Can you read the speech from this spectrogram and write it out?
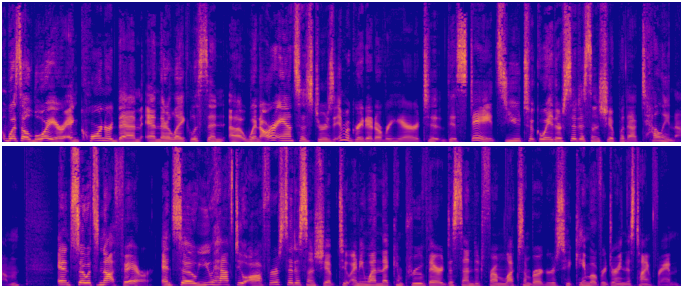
was a lawyer and cornered them and they're like listen uh, when our ancestors immigrated over here to the states you took away their citizenship without telling them and so it's not fair. And so you have to offer citizenship to anyone that can prove they're descended from Luxembourgers who came over during this time frame.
